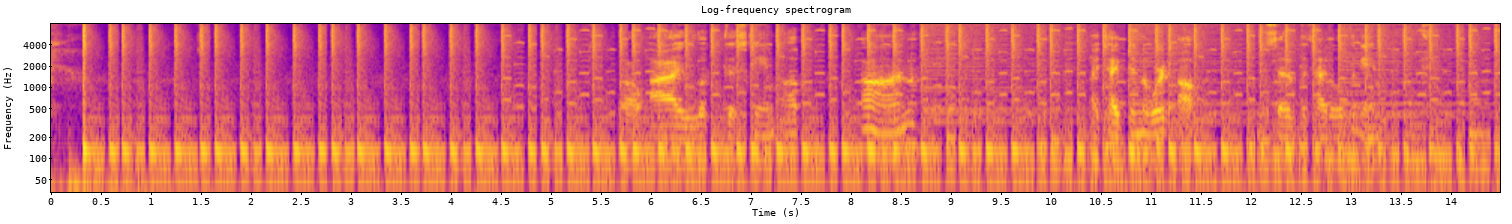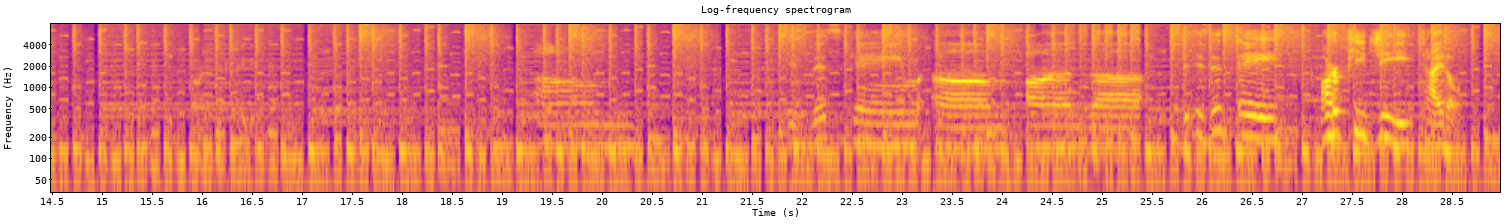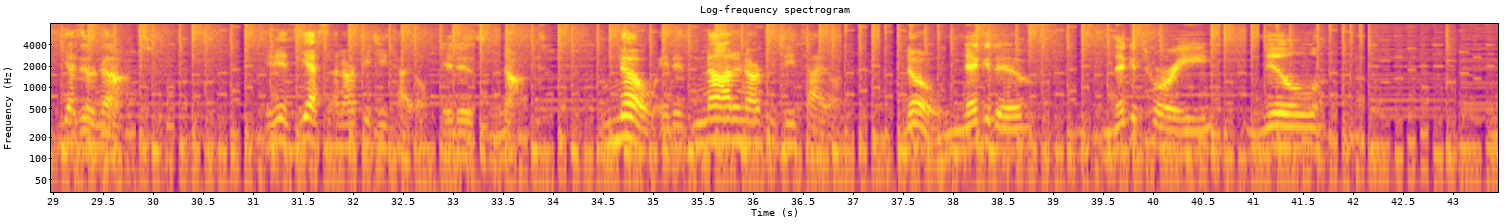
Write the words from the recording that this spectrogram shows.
Well, I looked this game up on. I typed in the word "up" instead of the title of the game. Is a RPG title? Yes It or no? not. It is yes, an RPG title. It is not. No, it is not an RPG title. No, negative, negatory, nil,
